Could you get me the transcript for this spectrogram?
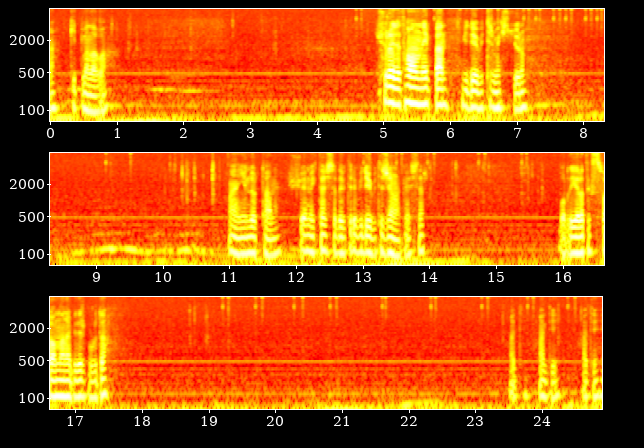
Heh, gitme lava. Şurayı da tamamlayıp ben videoyu bitirmek istiyorum. Ha 24 tane. Şu elimdeki taşları da bitirip videoyu bitireceğim arkadaşlar. Bu arada yaratık spamlanabilir burada. Hadi hadi hadi.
